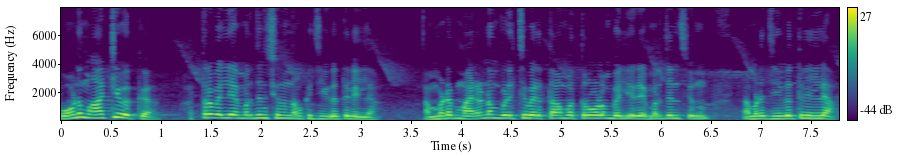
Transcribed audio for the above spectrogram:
ഫോൺ മാറ്റി വെക്കുക. അത്ര വലിയ എമർജൻസി ഒന്നും നമുക്ക് ജീവിതത്തിലില്ല. നമ്മുടെ മരണം വിളിച്ചു വരുത്താമ്പത്രോളം വലിയൊരു എമർജൻസി ഒന്നും നമ്മുടെ ജീവിതത്തിലില്ല.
